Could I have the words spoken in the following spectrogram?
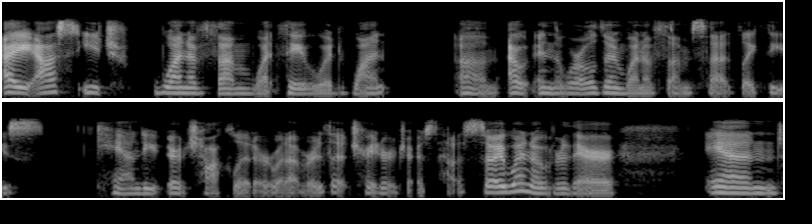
I asked each one of them what they would want um, out in the world, and one of them said like these candy or chocolate or whatever that Trader Joe's has. So I went over there, and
